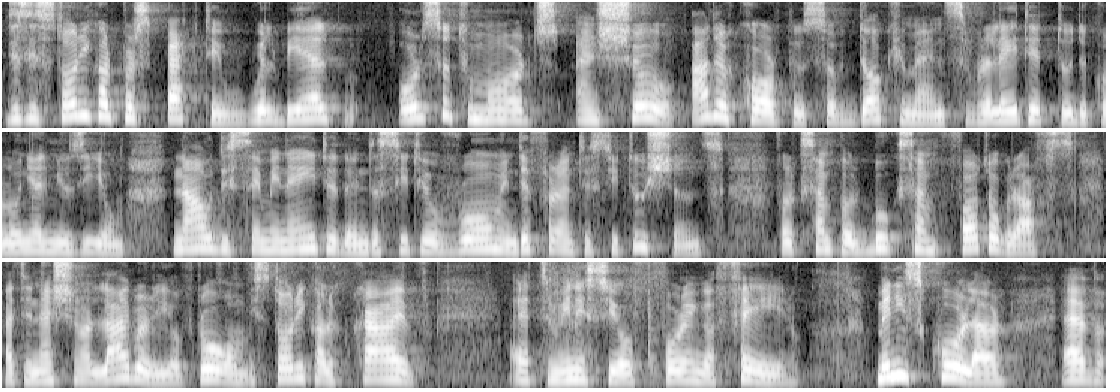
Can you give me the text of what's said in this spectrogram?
This historical perspective will be help, also to merge and show other corpus of documents related to the Colonial Museum, now disseminated in the city of Rome in different institutions. For example, books and photographs at the National Library of Rome, historical archive at the Ministry of Foreign Affairs. Many scholars have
